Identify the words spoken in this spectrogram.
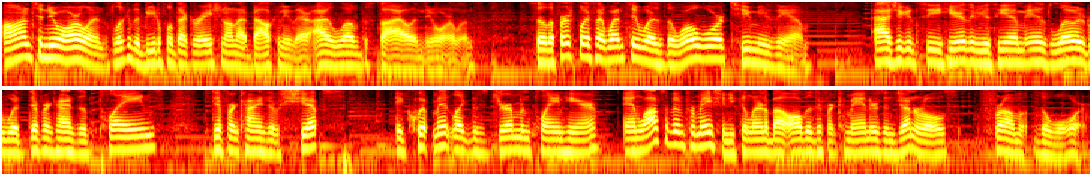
on to New Orleans. Look at the beautiful decoration on that balcony there. I love the style in New Orleans. So, the first place I went to was the World War II Museum. As you can see here, the museum is loaded with different kinds of planes, different kinds of ships, equipment like this German plane here, and lots of information. You can learn about all the different commanders and generals from the war.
